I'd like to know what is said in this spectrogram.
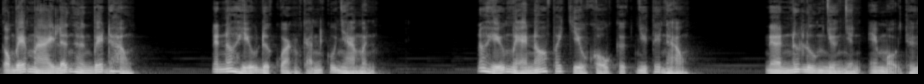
Con bé Mai lớn hơn bé Đào nên nó hiểu được hoàn cảnh của nhà mình. Nó hiểu mẹ nó phải chịu khổ cực như thế nào Nên nó luôn nhường nhịn em mọi thứ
